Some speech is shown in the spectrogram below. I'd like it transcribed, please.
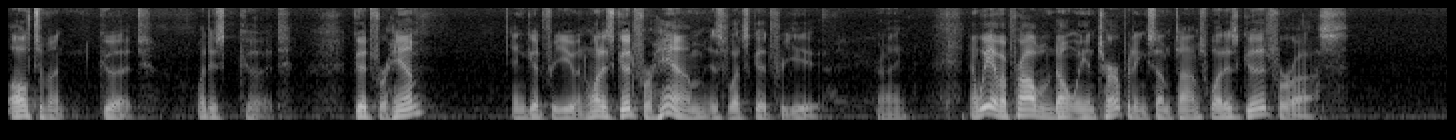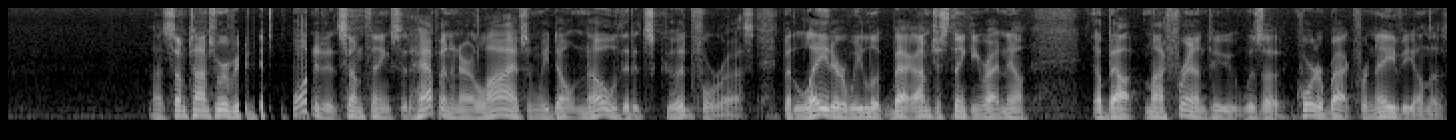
ultimate good. What is good? Good for Him and good for you. And what is good for Him is what's good for you, right? Now, we have a problem, don't we, interpreting sometimes what is good for us. Uh, sometimes we're very disappointed at some things that happen in our lives and we don't know that it's good for us. But later we look back. I'm just thinking right now about my friend who was a quarterback for Navy on the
